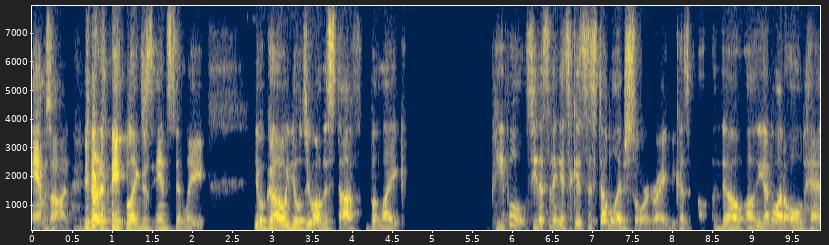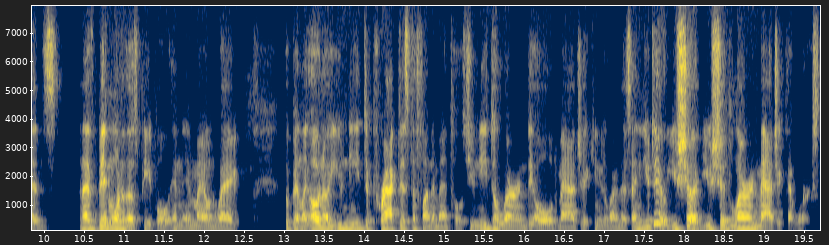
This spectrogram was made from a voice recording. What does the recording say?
Amazon, you know what I mean? Like just instantly, you'll go and you'll do all this stuff, but like people see that's the thing. It's it's this double edged sword, right? Because though uh, you got a lot of old heads, and I've been one of those people in in my own way, who've been like, oh no, you need to practice the fundamentals. You need to learn the old magic. You need to learn this, and you do. You should. You should learn magic that works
